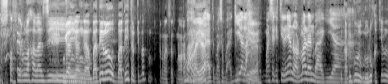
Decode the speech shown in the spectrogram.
astagfirullahalazim. Enggak enggak enggak. Berarti lu berarti ter- kita termasuk normal lah ya? Bahagia termasuk bahagia lah. Iya. masa kecilnya normal dan bahagia. Ya, tapi gue dulu kecil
